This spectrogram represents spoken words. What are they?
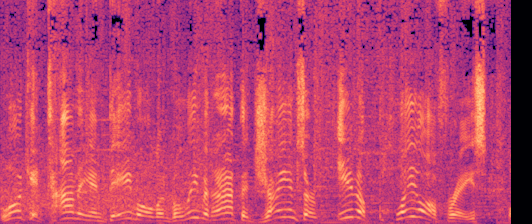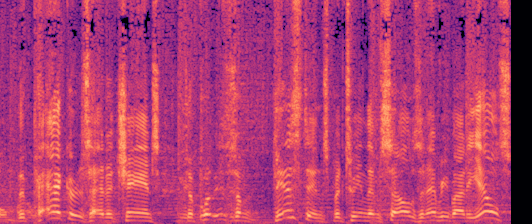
Look at Tommy and Daboll, and believe it or not, the Giants are in a playoff race. The Packers had a chance to put some distance between themselves and everybody else.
